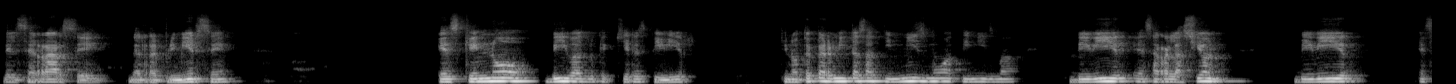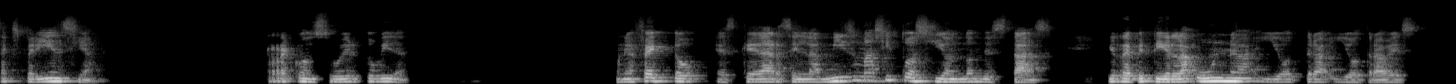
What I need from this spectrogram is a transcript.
del cerrarse, del reprimirse, es que no vivas lo que quieres vivir, que no te permitas a ti mismo, a ti misma, vivir esa relación, vivir esa experiencia, reconstruir tu vida. Un efecto es quedarse en la misma situación donde estás y repetirla una y otra y otra vez.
